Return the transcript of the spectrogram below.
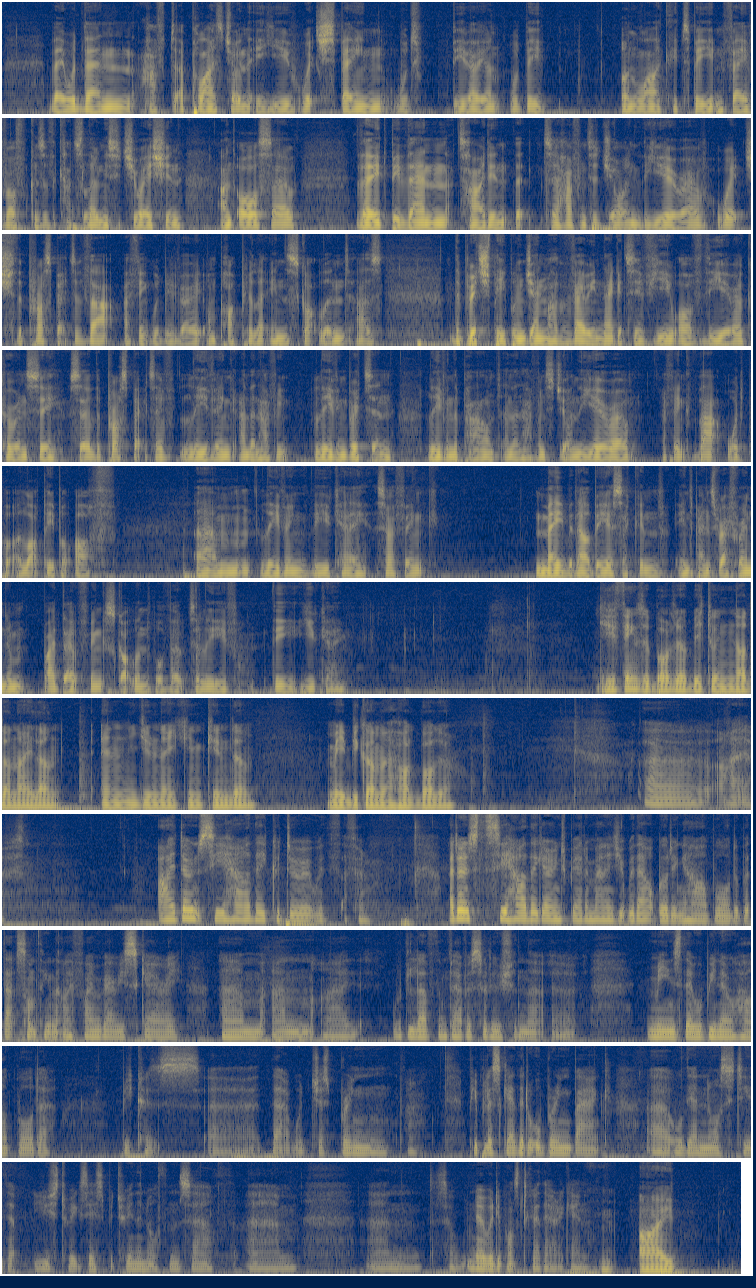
they would then have to apply to join the EU, which Spain would be very un- would be unlikely to be in favour of because of the Catalonia situation, and also they'd be then tied in to having to join the euro, which the prospect of that I think would be very unpopular in Scotland as the British people in general have a very negative view of the euro currency. So the prospect of leaving and then having leaving Britain, leaving the pound, and then having to join the euro, I think that would put a lot of people off um, leaving the UK. So I think maybe there'll be a second independence referendum, but I don't think Scotland will vote to leave the UK. Do you think the border between Northern Ireland and the United Kingdom may become a hard border? Uh, I, I don't see how they could do it with. I don't see how they're going to be able to manage it without building a hard border, but that's something that I find very scary. Um, and I would love them to have a solution that uh, means there would be no hard border, because uh, that would just bring. People are scared that it will bring back uh, all the animosity that used to exist between the north and south. Um, and so nobody wants to go there again. I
